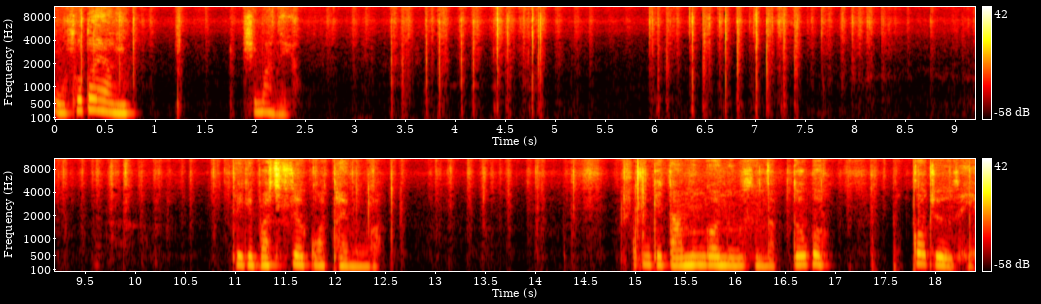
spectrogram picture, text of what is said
오, 소다 향이 심하네요. 되게 맛있을 것 같아요, 뭔가. 이게 남은 거는 우선 놔두고 섞어주세요.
